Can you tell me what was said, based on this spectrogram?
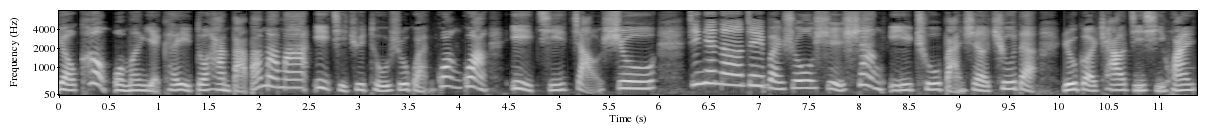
有空我们也可以多和爸爸妈妈一起去图书馆逛逛，一起找书。今天呢，这一本书是上谊出版社出的。如果超级喜欢，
